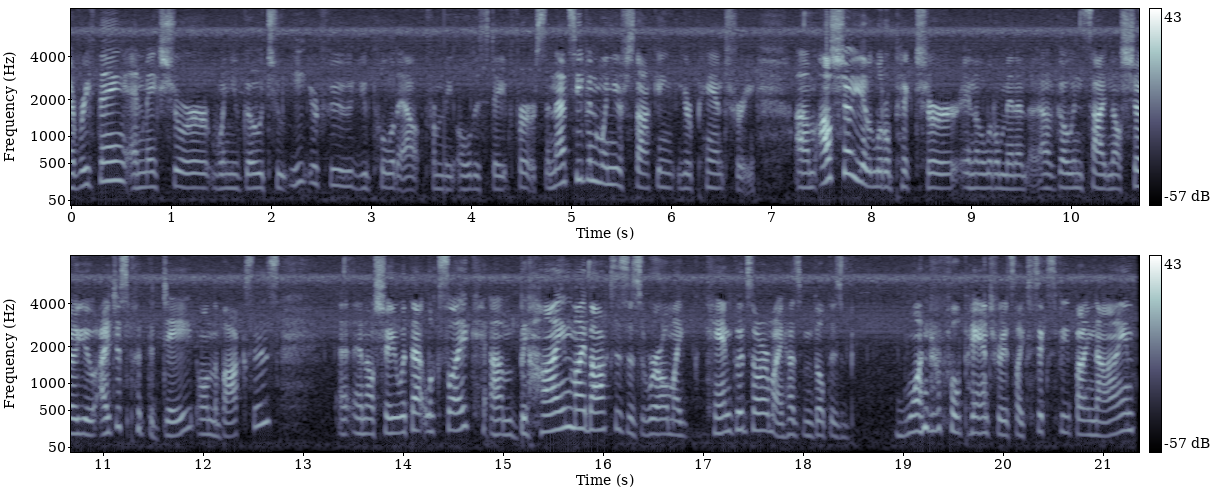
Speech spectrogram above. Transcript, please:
everything and make sure when you go to eat your food you pull it out from the oldest date first. And that's even when you're stocking your pantry. Um, I'll show you a little picture in a little minute. I'll go inside and I'll show you. I just put the date on the boxes and I'll show you what that looks like. Um, behind my boxes is where all my canned goods are. My husband built this wonderful pantry. It's like six feet by nine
